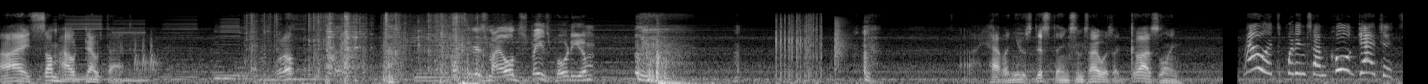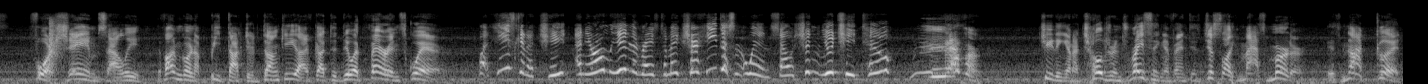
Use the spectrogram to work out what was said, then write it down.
I somehow doubt that. Well, here's my old space podium. I haven't used this thing since I was a gosling. Now let's put in some cool gadgets. For shame, Sally. If I'm going to beat Dr. Donkey, I've got to do it fair and square. But he's gonna cheat, and you're only in the race to make sure he doesn't win, so shouldn't you cheat too? Never! Cheating in a children's racing event is just like mass murder. It's not good.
